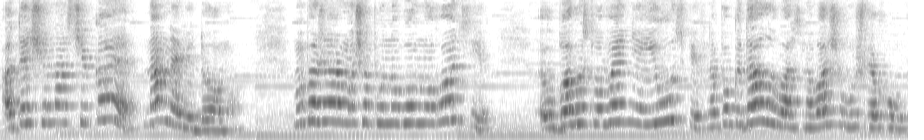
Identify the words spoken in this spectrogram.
а те, що нас чекає, нам невідомо. Ми бажаємо, щоб у новому році е, благословення і успіх не покидали вас на вашому шляху.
